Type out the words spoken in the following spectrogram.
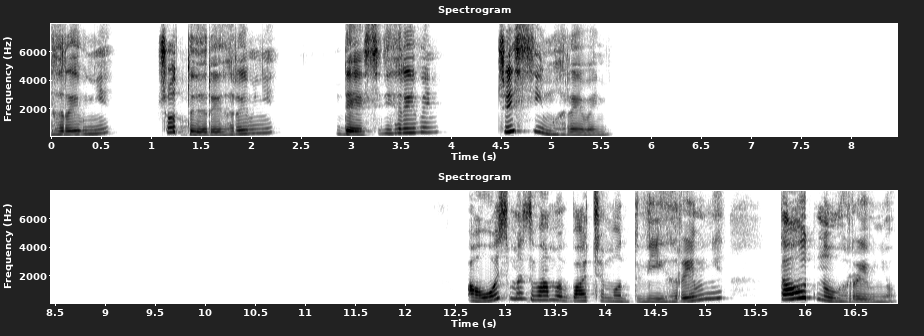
гривні, 4 гривні, 10 гривень чи 7 гривень? А ось ми з вами бачимо 2 гривні та 1 гривню.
